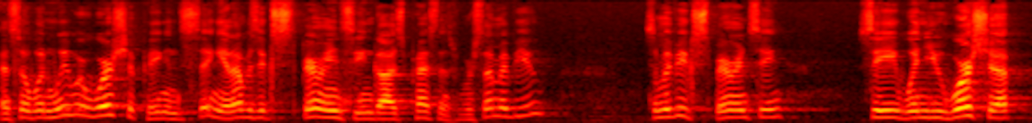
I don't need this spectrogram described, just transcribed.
And so when we were worshiping and singing, I was experiencing God's presence. Were some of you? Some of you experiencing? See, when you worship,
